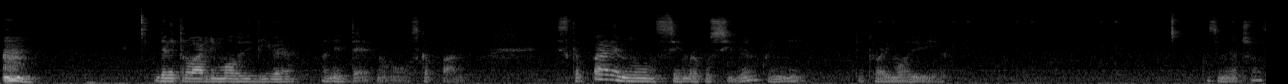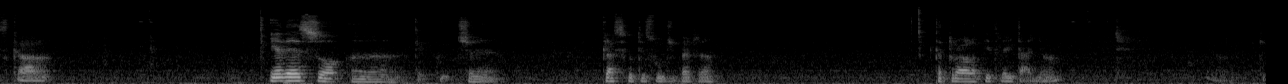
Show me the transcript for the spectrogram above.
deve trovare il modo di vivere all'interno o scappare. Scappare non sembra possibile, quindi devi trovare il modo di vivere. Così minaccia la scala. E adesso eh, che qui c'è classico Tesuji per catturare la pietra di taglio, no? Che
